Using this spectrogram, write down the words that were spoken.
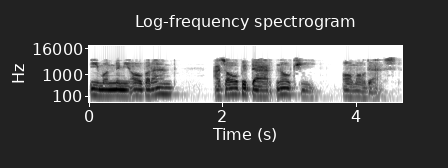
ایمان نمی آورند عذاب دردناکی آماده است.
